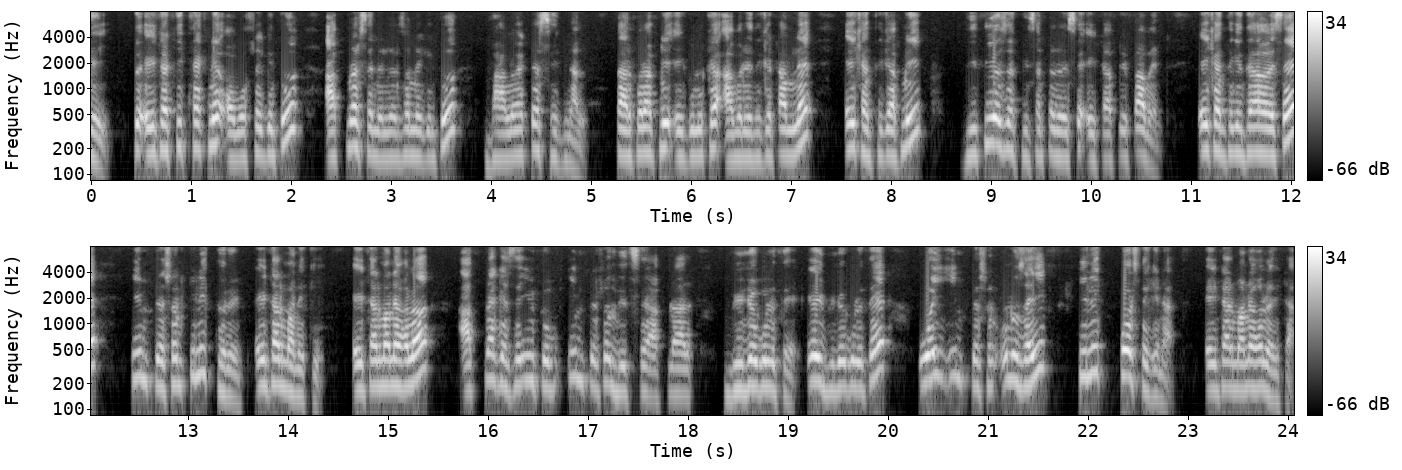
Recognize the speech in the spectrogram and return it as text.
নেই। তো এইটা ঠিক থাকলে অবশ্যই কিন্তু আপনার চ্যানেলের জন্য কিন্তু ভালো একটা সিগন্যাল তারপর আপনি এগুলোকে আবার এদিকে টানলে, এইখান থেকে আপনি দ্বিতীয় যে ফিচারটা রয়েছে এটা আপনি পাবেন। এইখান থেকে দেওয়া হয়েছে ইমপ্রেশন ক্লিক করে এইটার মানে কি? এইটার মানে হলো আপনাকে যে ইউটিউব ইমপ্রেশন দিচ্ছে আপনার ভিডিওগুলোতে, এই ভিডিওগুলোতে ওই ইমপ্রেশন অনুযায়ী ক্লিক করছে কিনা, এইটার মানে হলো এটা।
